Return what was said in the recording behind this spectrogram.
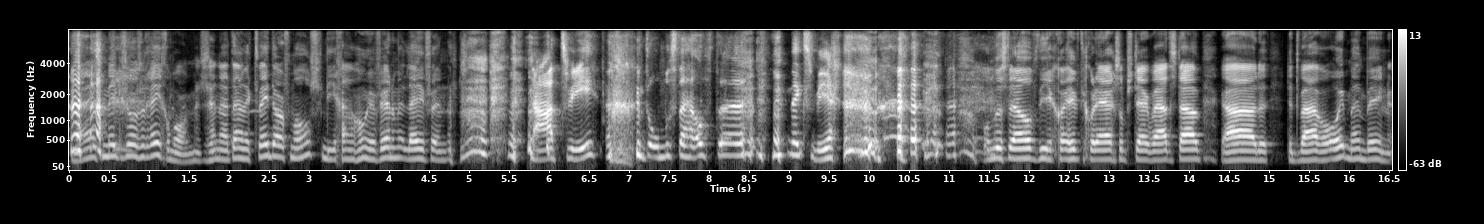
Hij is een beetje zoals een regenworm. Er zijn uiteindelijk twee Darth Mauls, die gaan gewoon weer verder met leven. En... Ja, twee. De onderste helft eh, niks meer. Onderste helft die heeft gewoon ergens op sterk water staan. Ja, de- dit waren ooit mijn benen.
